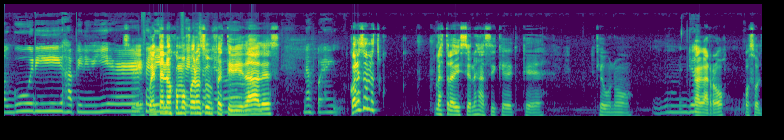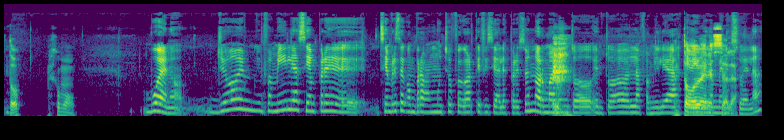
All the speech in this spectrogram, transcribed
Auguri, Happy New Year. Sí, feliz- Cuéntenos cómo fueron sus festividades. Nos pueden- ¿Cuáles son las, las tradiciones así que, que, que uno mm, yo- agarró o soltó? Es como... Bueno, yo en mi familia siempre siempre se compraban muchos fuegos artificiales, pero eso es normal en todo en todas las familias que viven en Venezuela.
